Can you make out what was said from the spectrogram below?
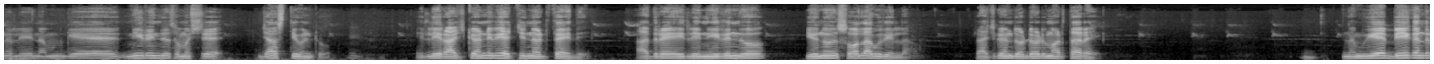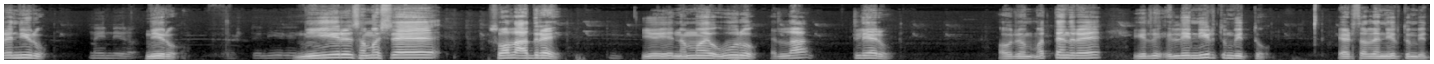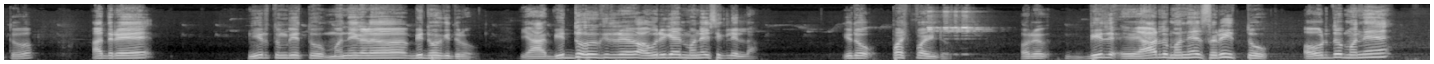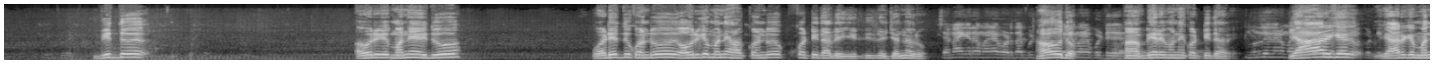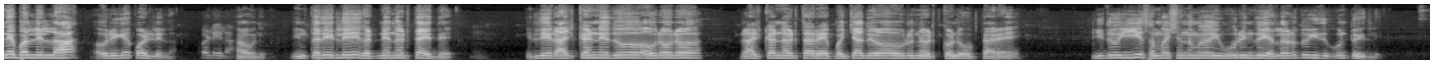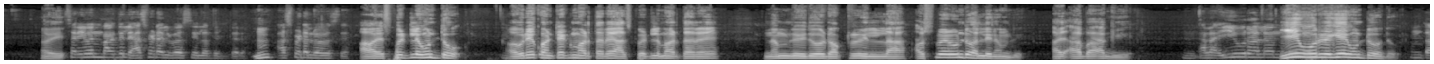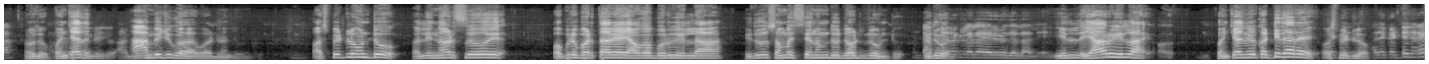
ಗ್ರಾಮದಲ್ಲಿ ನಮಗೆ ನೀರಿಂದು ಸಮಸ್ಯೆ ಜಾಸ್ತಿ ಉಂಟು. ಇಲ್ಲಿ ರಾಜಕಾರಣವೇ ಹೆಚ್ಚು ನಡೀತಾ ಇದೆ. ಆದರೆ ಇಲ್ಲಿ ನೀರಿಂದು ಏನು ಸೋಲ್ ಆಗೋದಿಲ್ಲ ರಾಜಕಾರಣ ದೊಡ್ಡ ದೊಡ್ಡ ಮಾಡ್ತಾರೆ. ನಮಗೆ ಬೇಕಂದರೆ ನೀರು. ನೀರು. ನೀರು. ನೀರು ಸಮಸ್ಯೆ ಸಾಲ್ವ್ ಆದರೆ ಈ ನಮ್ಮ ಊರು ಎಲ್ಲ ಕ್ಲಿಯರು ಅವರು ಮತ್ತೆಂದರೆ ಇಲ್ಲಿ ಇಲ್ಲಿ ನೀರು ತುಂಬಿತ್ತು. ಎರಡು ಸಲ ನೀರು ತುಂಬಿತ್ತು. ಆದರೆ ನೀರು ತುಂಬಿತ್ತು ಮನೆಗಳ ಬಿದ್ದು ಹೋಗಿದ್ದರು ಯಾ ಬಿದ್ದು ಹೋಗಿದ್ರೆ ಅವರಿಗೆ ಮನೆ ಸಿಗಲಿಲ್ಲ. ಇದು ಫಸ್ಟ್ ಪಾಯಿಂಟು ಅವರು ಬಿದ್ದು ಯಾರ್ದು ಮನೆ ಸರಿ ಇತ್ತು ಅವ್ರದ್ದು ಮನೆ ಬಿದ್ದು ಅವರಿಗೆ ಮನೆ ಇದು ಒಡೆದುಕೊಂಡು ಅವರಿಗೆ ಮನೆ ಹಾಕೊಂಡು ಕೊಟ್ಟಿದ್ದಾರೆ ಇಲ್ಲಿನ ಜನರು. ಹೌದು. ಹಾಂ ಬೇರೆ ಮನೆ ಕೊಟ್ಟಿದ್ದಾರೆ. ಯಾರಿಗೆ ಯಾರಿಗೆ ಮನೆ ಬರಲಿಲ್ಲ ಅವರಿಗೆ ಕೊಡಲಿಲ್ಲ. ಕೊಡ್ಲಿಲ್ಲ ಹೌದು. ಇಂಥದ್ದು ಇಲ್ಲಿ ಘಟನೆ ನಡೀತಾ ಇದ್ದೆ ಇಲ್ಲಿ ರಾಜಕಾರಣಿದು ಅವರವರು ರಾಜಕಾರಣ ನಡ್ತಾರೆ ಪಂಚಾಯತ್ ಅವರು ನಡ್ಕೊಂಡು ಹೋಗ್ತಾರೆ. ಇದು ಈ ಸಮಸ್ಯೆ ನಮ್ಮ ಈ ಊರಿಂದು ಎಲ್ಲರದ್ದು ಇದು ಉಂಟು ಇಲ್ಲಿ. ಹಾಗೆ. ಸರ್ ಈ ಒಂದು ಭಾಗದಲ್ಲಿ ಹಾಸ್ಪಿಟಲ್ ವ್ಯವಸ್ಥೆ ಇಲ್ಲ ಅಂತ ಹೇಳ್ತಾರೆ. ಹ್ಮ್? ಹಾಸ್ಪಿಟಲ್ ವ್ಯವಸ್ಥೆ. ಆ ಹಾಸ್ಪಿಟ್ಲ್ ಉಂಟು. ಅವರೇ ಕಾಂಟ್ಯಾಕ್ಟ್ ಮಾಡ್ತಾರೆ ಹಾಸ್ಪಿಟ್ಲ್ ಮಾಡ್ತಾರೆ. ನಮ್ಮದು ಇದು ಡಾಕ್ಟರ್ ಇಲ್ಲ. ಹಾಸ್ಪಿಟಲ್ ಉಂಟು ಅಲ್ಲಿ ನಮ್ಮದು ಆ ಬಾಗಿ ಹ್ಮ್. ಅಲ್ಲ ಈ ಊರಲ್ಲಿ ಒಂದು ಈ ಊರಿಗೆ ಉಂಟು ಅದು. ಉಂಟಾ? ಹೌದು ಪಂಚಾಯತ್ ಅಂಬೇಜು ವಾರ್ಡ್ನಲ್ಲಿ ಉಂಟು. ಹಾಸ್ಪಿಟ್ಲು ಉಂಟು. ಅಲ್ಲಿ ನರ್ಸು ಒಬ್ಬರು ಬರ್ತಾರೆ ಯಾವಾಗ ಬರುವುದಿಲ್ಲ ಇದು ಸಮಸ್ಯೆ ನಮ್ಮದು ದೊಡ್ಡದು ಉಂಟು. ಇದು ಇಲ್ಲ ಯಾರು ಇಲ್ಲ. ಪಂಚಾಯತ್ ಕಟ್ಟಿದ್ದಾರೆ ಹಾಸ್ಪಿಟ್ಲು.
